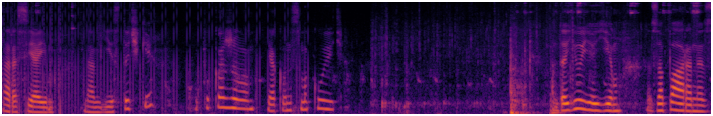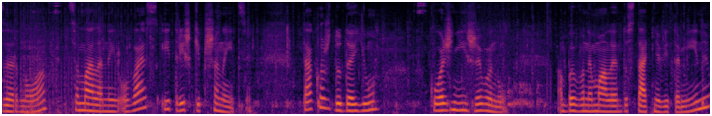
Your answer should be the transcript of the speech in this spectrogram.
Зараз я їм дам їсточки і покажу вам, як вони смакують. Даю я їм запарене зерно, це мелений овес і трішки пшениці. Також додаю кожній живину, аби вони мали достатньо вітамінів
